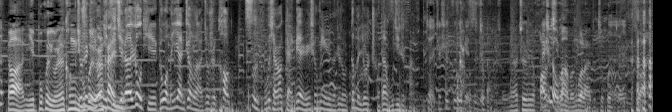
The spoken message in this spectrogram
是吧？你不会有人坑你，就是不会你用你自己有人害你。的肉体给我们验证了，就是靠赐福想要改变人生命运的这种，根本就是扯淡无稽之谈。对，只是自己给自己的这不敢。说，人家真花了几万吗纹过来的，最后都是吧？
